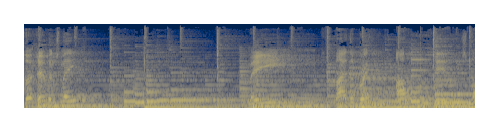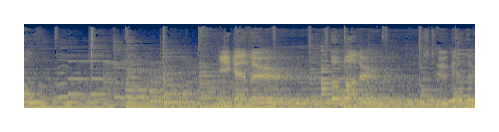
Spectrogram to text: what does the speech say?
the heavens made, made by the breath of His mouth. He gathers the waters together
